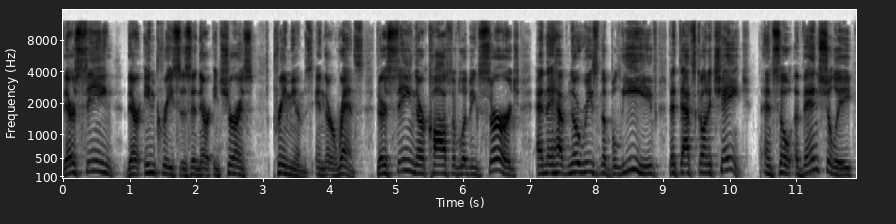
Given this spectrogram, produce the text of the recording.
they're seeing their increases in their insurance premiums, in their rents. They're seeing their cost of living surge, and they have no reason to believe that that's going to change. And so eventually,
